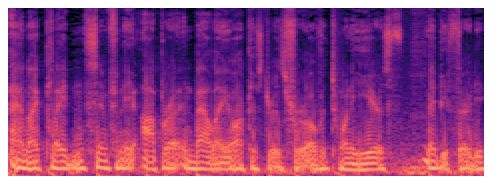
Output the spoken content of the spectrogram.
And I played in symphony, opera, and ballet orchestras for over 20 years, maybe 30.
